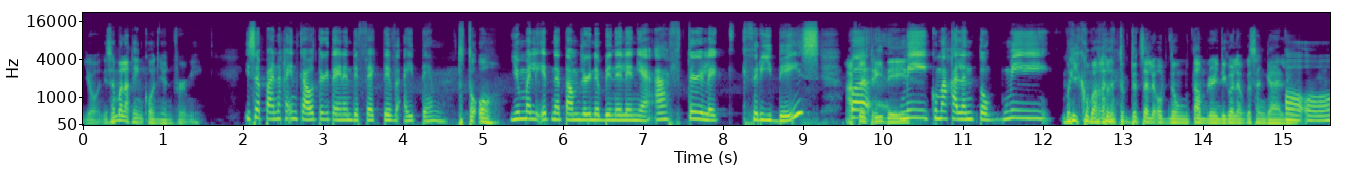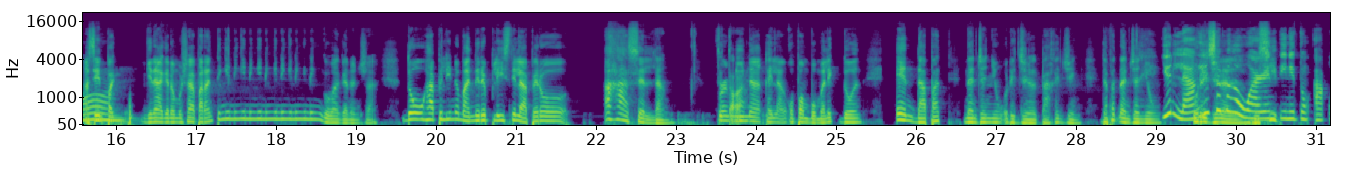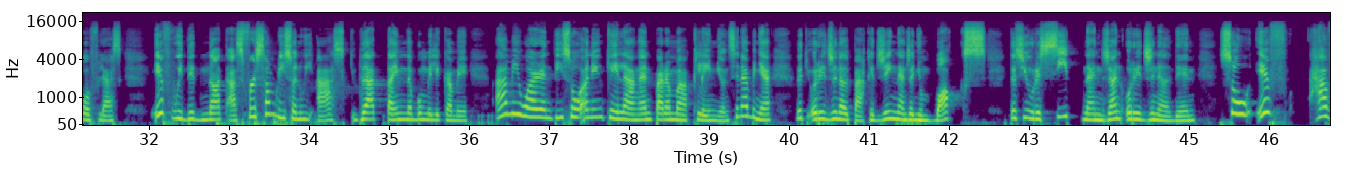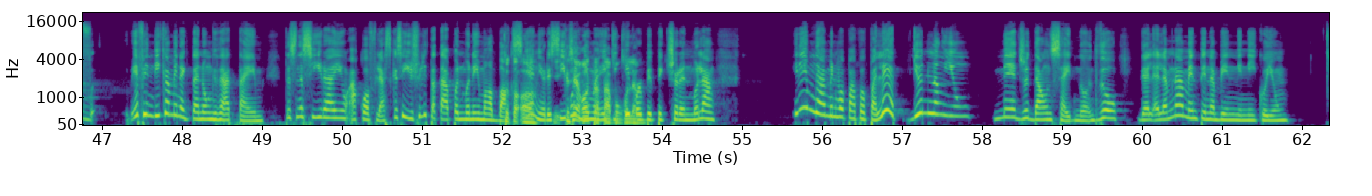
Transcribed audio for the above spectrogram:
Yun. Isa malaking con yun for me. Isa pa, naka-encounter tayo ng defective item. Totoo. Yung maliit na tumbler na binili niya, after like three days, After pa- 3 days, may, kumakalantog, may, may kumakalantog doon sa loob ng tumbler. Hindi ko alam kung saan galing. oo. As in, pag ginagano mo siya, parang tingin, tingin, tingin, tingin, tingin, tingin, tingin, gumaganon siya. Though, happily naman, ni-replace nila, pero a hassle lang. For Totoo. me na kailangan ko pang bumalik doon. And dapat, nandyan yung original packaging. Dapat nandyan yung Yun lang, yung sa mga warranty nitong Aqua Flask, if we did not ask, for some reason we asked that time na bumili kami, ah, may warranty, so ano yung kailangan para ma-claim yun? Sinabi niya that yung original packaging, nandyan yung box, tapos yung receipt, nandyan, original din. So, if have if hindi kami nagtanong that time, tapos nasira yung Aqua Flask, kasi usually tatapon mo na yung mga box Totoo. niyan, yung resibo, Kasi hindi mo ikikip or pipicturean mo lang. Hindi namin mapapapalit. Yun lang yung medyo downside no. Though, dahil alam namin, tinabi ni Nico yung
